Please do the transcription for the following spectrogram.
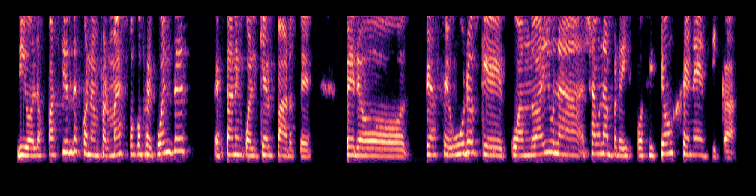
digo, los pacientes con enfermedades poco frecuentes están en cualquier parte, pero te aseguro que cuando hay una, ya una predisposición genética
